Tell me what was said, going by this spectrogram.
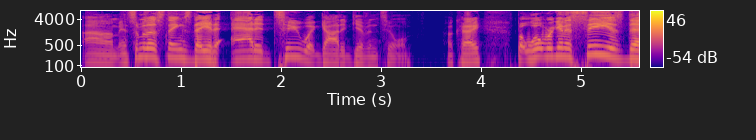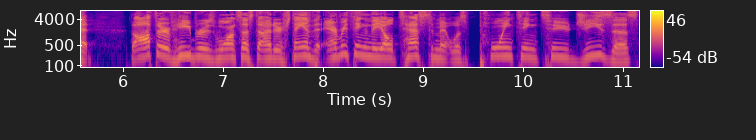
Um, and some of those things they had added to what God had given to them. Okay? But what we're going to see is that the author of Hebrews wants us to understand that everything in the Old Testament was pointing to Jesus,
